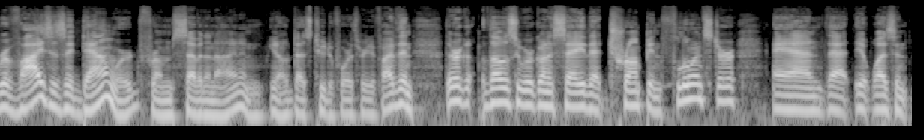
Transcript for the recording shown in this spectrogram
revises it downward from seven to nine, and you know does two to four, three to five, then there are those who are going to say that Trump influenced her and that it wasn't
